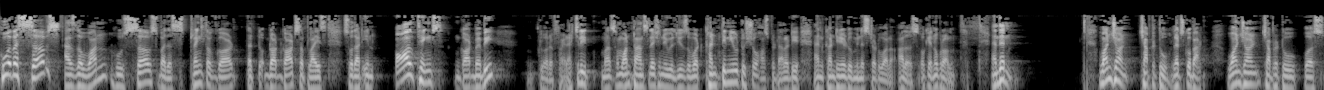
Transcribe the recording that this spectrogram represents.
Whoever serves as the one who serves by the strength of God, that God, God supplies, so that in all things God may be glorified. Actually, some one translation you will use the word continue to show hospitality and continue to minister to others. Okay, no problem. And then 1 John chapter 2. Let's go back. 1 John chapter 2 verse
